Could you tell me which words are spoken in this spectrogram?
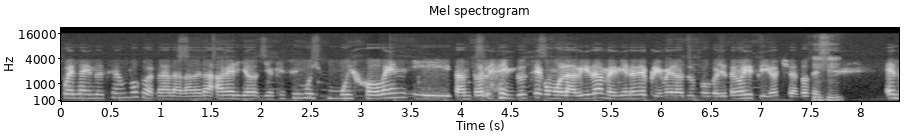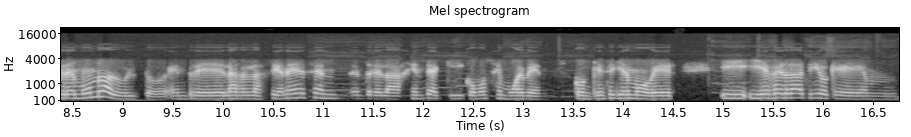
Pues la industria es un poco rara, la verdad. A ver, yo, yo es que soy muy muy joven y tanto la industria como la vida me viene de primero un poco. Yo tengo 18, entonces entre el mundo adulto, entre las relaciones entre la gente aquí, cómo se mueven, con quién se quieren mover. Y, es verdad, tío, que, mm,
